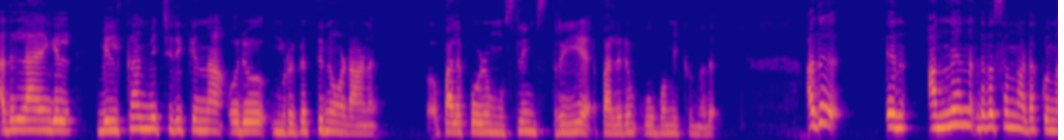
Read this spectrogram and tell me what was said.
അതല്ല എങ്കിൽ വിൽക്കാൻ വെച്ചിരിക്കുന്ന ഒരു മൃഗത്തിനോടാണ് പലപ്പോഴും മുസ്ലിം സ്ത്രീയെ പലരും ഉപമിക്കുന്നത്. അത് അന്നേ ദിവസം നടക്കുന്ന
